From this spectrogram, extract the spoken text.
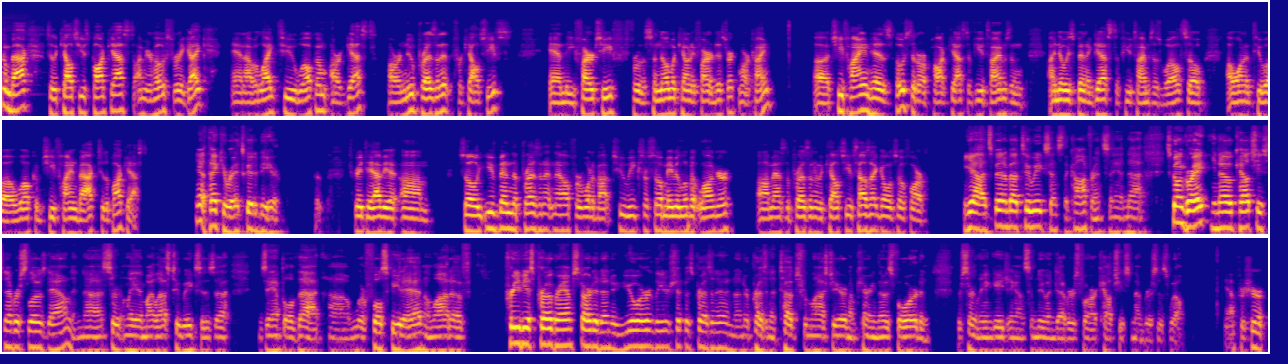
welcome back to the Cal Chiefs podcast. I'm your host, Ray Gayk, and I would like to welcome our guest, our new president for Cal Chiefs, and the fire chief for the Sonoma County Fire District, Mark Heine. Uh, chief Heine has hosted our podcast a few times, and I know he's been a guest a few times as well. So I wanted to uh, welcome Chief Heine back to the podcast. Yeah, thank you, Ray. It's good to be here. It's great to have you. Um, so you've been the president now for what about two weeks or so, maybe a little bit longer, um, as the president of the Cal Chiefs. How's that going so far? Yeah, it's been about two weeks since the conference, and uh, it's going great. You know, Cal Chiefs never slows down, and uh, certainly in my last two weeks is an example of that. Uh, we're full speed ahead, and a lot of previous programs started under your leadership as president and under President Tubbs from last year, and I'm carrying those forward. And we're certainly engaging on some new endeavors for our Cal Chiefs members as well. Yeah, for sure.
